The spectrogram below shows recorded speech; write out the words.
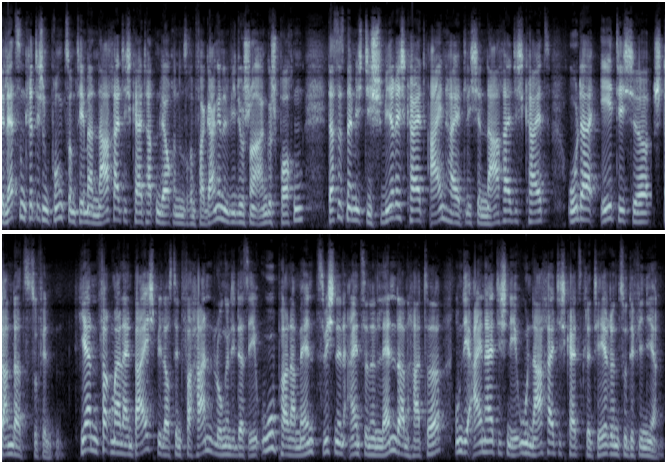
Den letzten kritischen Punkt zum Thema Nachhaltigkeit hatten wir auch in unserem vergangenen Video schon angesprochen. Das ist nämlich die Schwierigkeit, einheitliche Nachhaltigkeits- oder ethische Standards zu finden. Hier einfach mal ein Beispiel aus den Verhandlungen, die das EU-Parlament zwischen den einzelnen Ländern hatte, um die einheitlichen EU-Nachhaltigkeitskriterien zu definieren.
